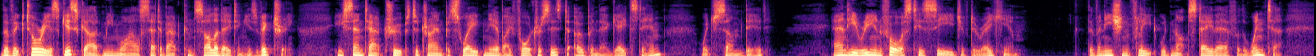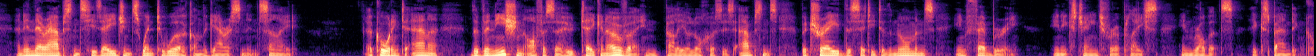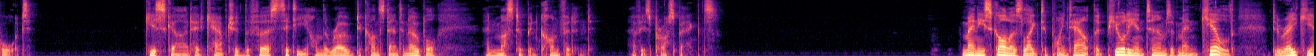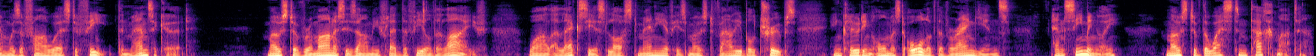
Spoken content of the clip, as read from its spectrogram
The victorious Guiscard, meanwhile, set about consolidating his victory. He sent out troops to try and persuade nearby fortresses to open their gates to him, which some did and he reinforced his siege of Dyrrhachium. The Venetian fleet would not stay there for the winter, and in their absence his agents went to work on the garrison inside. According to Anna, the Venetian officer who'd taken over in Palaiologos' absence betrayed the city to the Normans in February in exchange for a place in Robert's expanding court. Guiscard had captured the first city on the road to Constantinople and must have been confident of his prospects. Many scholars like to point out that purely in terms of men killed, Dyrrhachium was a far worse defeat than Manzikert. Most of Romanus's army fled the field alive, while Alexius lost many of his most valuable troops, including almost all of the Varangians, and seemingly most of the western Tagmata.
